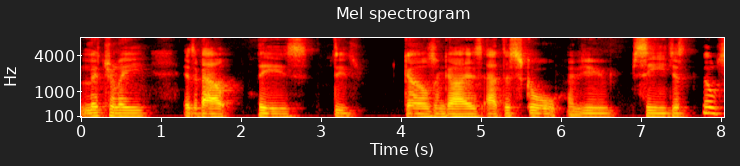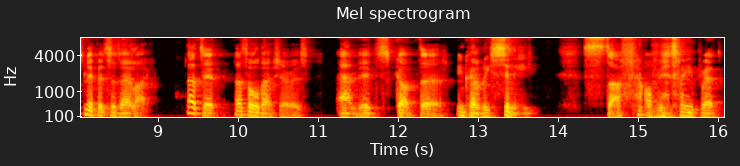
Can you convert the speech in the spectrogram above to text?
literally is about these these girls and guys at this school, and you see just little snippets of their life. That's it. That's all that show is. And it's got the incredibly silly stuff, obviously, but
